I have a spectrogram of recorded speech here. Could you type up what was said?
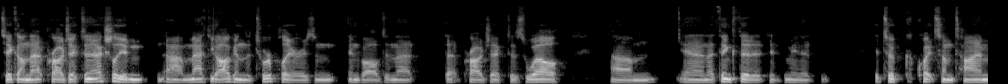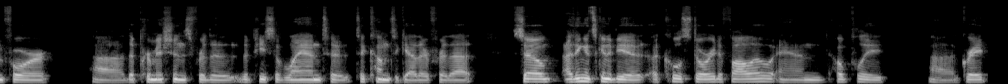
take on that project, and actually uh, Matthew Goggin, the tour player, is in, involved in that that project as well. Um, and I think that it, I mean it, it took quite some time for uh, the permissions for the the piece of land to to come together for that. So I think it's going to be a, a, cool story to follow, and hopefully, uh, great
